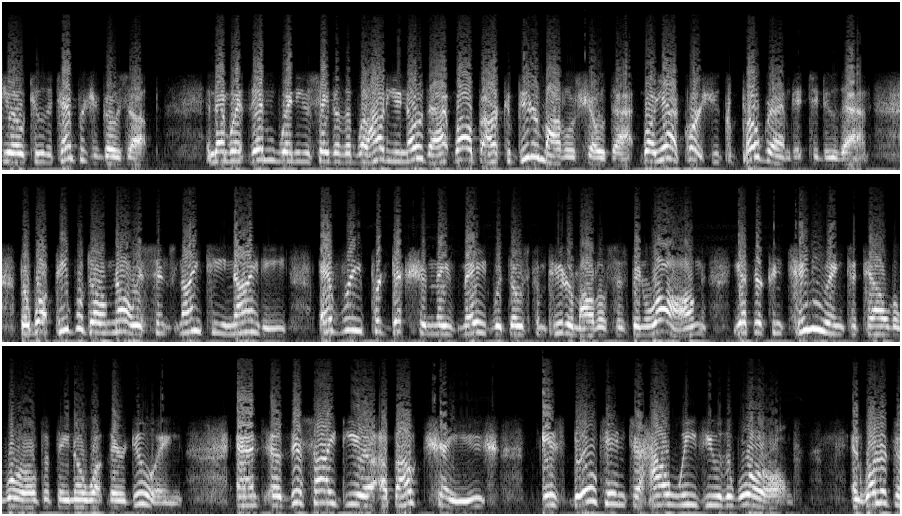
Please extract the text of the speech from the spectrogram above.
CO2, the temperature goes up. And then when, then when you say to them, well, how do you know that? Well, our computer models showed that. Well, yeah, of course, you programmed it to do that. But what people don't know is since 1990, every prediction they've made with those computer models has been wrong, yet they're continuing to tell the world that they know what they're doing. And uh, this idea about change is built into how we view the world. And one of the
